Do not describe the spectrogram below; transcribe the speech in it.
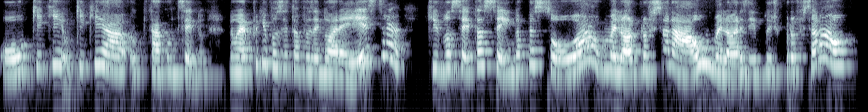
Ou o que que, o que, que é, o que está acontecendo? Não é porque você está fazendo hora extra que você está sendo a pessoa, o melhor profissional, o melhor exemplo de profissional.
